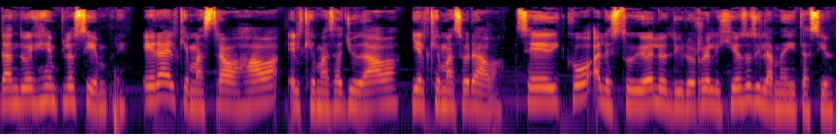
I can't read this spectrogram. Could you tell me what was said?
dando ejemplo siempre. Era el que más trabajaba, el que más ayudaba y el que más oraba. Se dedicó al estudio de los libros religiosos y la meditación.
